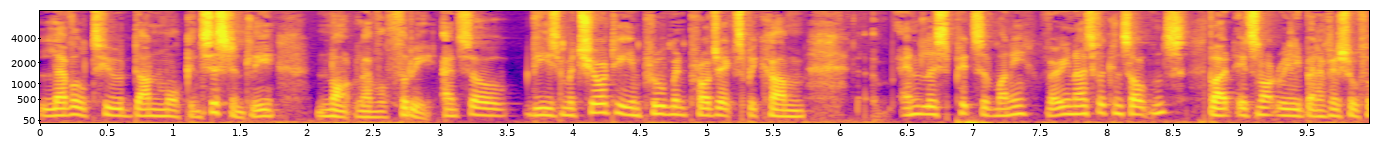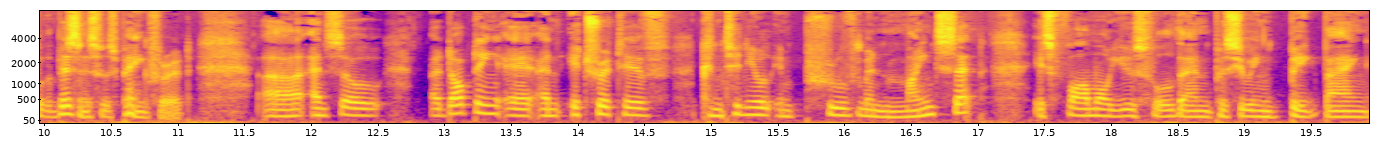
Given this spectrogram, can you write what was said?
level two done more consistently, not level three. And so these maturity improvement projects become endless pits of money, very nice for consultants, but it's not really beneficial for the business who's paying for it. Uh, and so adopting a, an iterative, continual improvement mindset is far more useful than pursuing big bang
